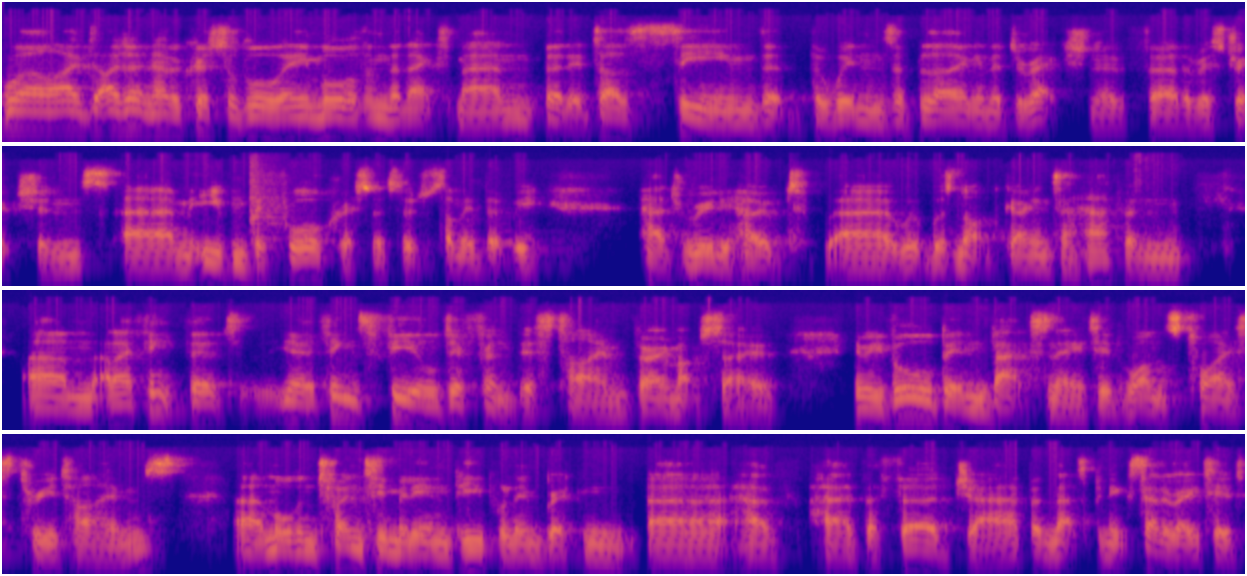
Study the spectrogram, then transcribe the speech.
Well, I, I, don't have a crystal ball any more than the next man, but it does seem that the winds are blowing in the direction of further restrictions, um, even before Christmas, which is something that we had really hoped uh, was not going to happen. Um, and I think that you know things feel different this time, very much so. We've all been vaccinated once, twice, three times. Uh, more than 20 million people in Britain uh, have had the third jab, and that's been accelerated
